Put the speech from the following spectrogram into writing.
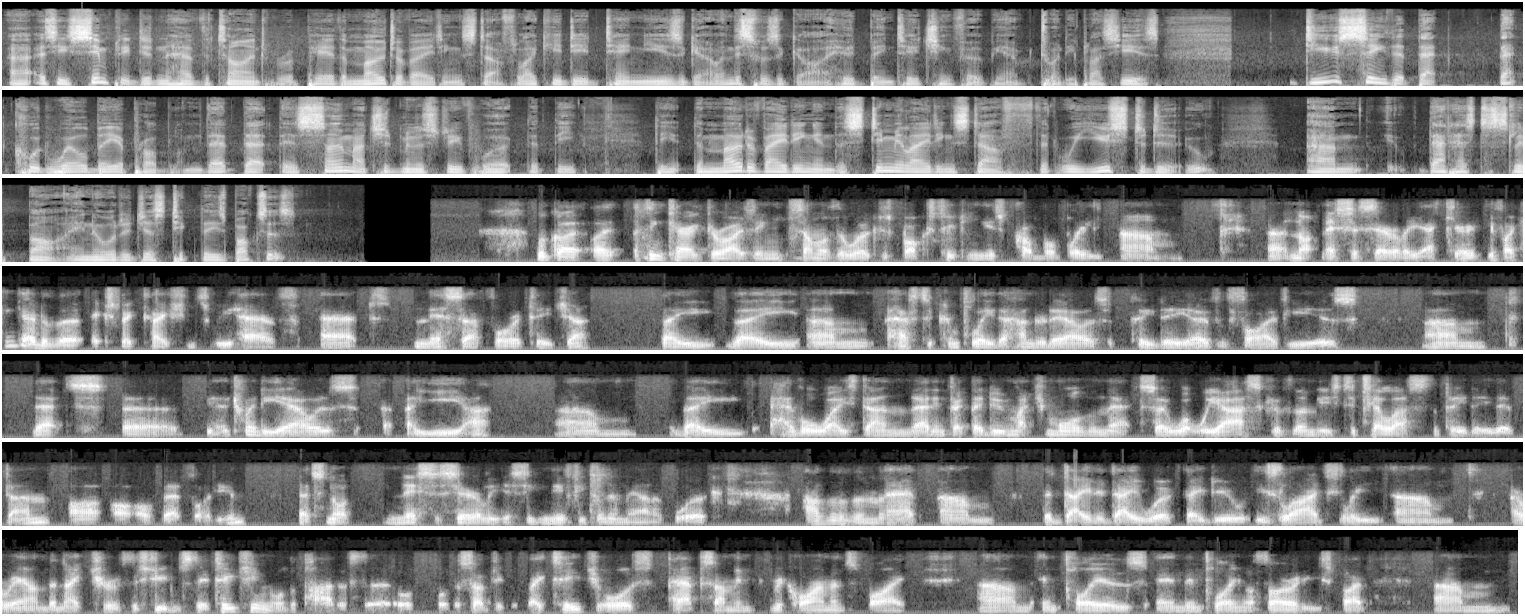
Uh, as he simply didn't have the time to prepare the motivating stuff like he did 10 years ago. And this was a guy who'd been teaching for you know, 20 plus years. Do you see that, that that could well be a problem? That, that there's so much administrative work that the, the, the motivating and the stimulating stuff that we used to do um, that has to slip by in order to just tick these boxes? Look, I, I think characterising some of the work as box ticking is probably um, uh, not necessarily accurate. If I can go to the expectations we have at NESA for a teacher, they they um, have to complete 100 hours of PD over five years. Um, that's uh, you know 20 hours a year. Um, they have always done that. In fact, they do much more than that. So what we ask of them is to tell us the PD they've done uh, of that volume. That's not necessarily a significant amount of work. Other than that, um, the day-to-day work they do is largely um, around the nature of the students they're teaching, or the part of the or, or the subject that they teach, or perhaps some requirements by um, employers and employing authorities. But um,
